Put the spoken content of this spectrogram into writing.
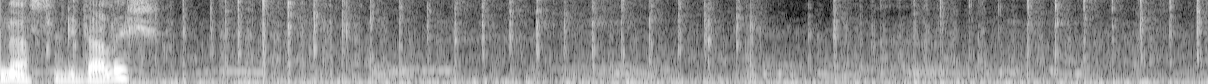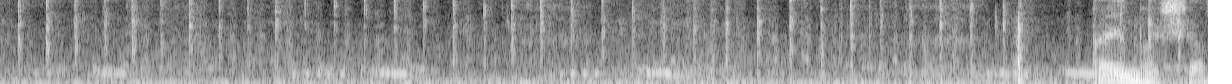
O nasıl bir dalış? Ay maşallah.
